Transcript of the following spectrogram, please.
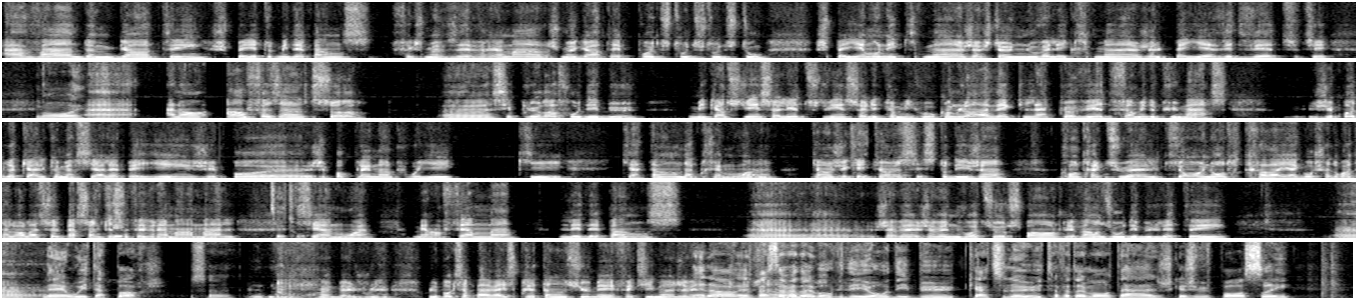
avant de me gâter, je payais toutes mes dépenses. Fait que je me faisais vraiment, je me gâtais pas du tout, du tout, du tout. Je payais mon équipement, j'achetais un nouvel équipement, je le payais vite, vite. Tu sais, Bon, ouais. Euh, alors, en faisant ça, euh, c'est plus rough au début, mais quand tu deviens solide, tu deviens solide comme il faut. Comme là, avec la COVID fermée depuis mars, j'ai pas de local commercial à payer, j'ai pas, euh, j'ai pas plein d'employés qui, qui attendent après moi. Quand j'ai quelqu'un, c'est tous des gens contractuels qui ont un autre travail à gauche, à droite. Alors, la seule personne que ça fait vraiment mal, C'est toi. c'est à moi. Mais en fermant les dépenses, euh, j'avais une voiture sport, je l'ai vendue au début de l'été. Euh, Mais oui, ta Porsche. C'est ça, hein? ouais, ben, je, voulais, je voulais pas que ça paraisse prétentieux, mais effectivement, j'avais une non, Porsche mais parce que t'as fait un 911. beau vidéo au début. Quand tu l'as eu, t'as fait un montage que j'ai vu passer.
